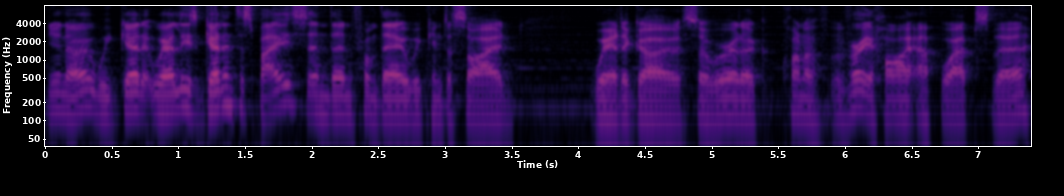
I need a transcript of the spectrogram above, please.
you know, we get it, we at least get into space, and then from there we can decide where to go. So we're at a kind of a very high apoapse there.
